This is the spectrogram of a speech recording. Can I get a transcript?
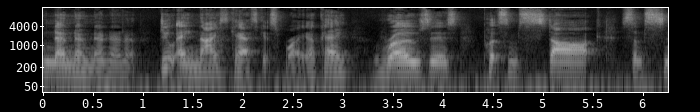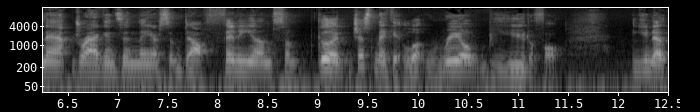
no, no, no, no, no. Do a nice casket spray, okay? Roses, put some stock, some snapdragons in there, some delphinium, some good. Just make it look real beautiful. You know,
